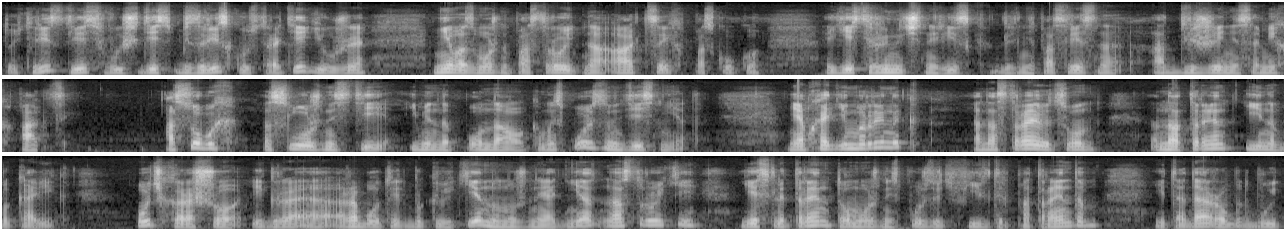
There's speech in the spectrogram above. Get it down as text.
То есть риск здесь выше. Здесь без рисковую стратегию уже невозможно построить на акциях, поскольку есть рыночный риск для непосредственно от движения самих акций. Особых сложностей именно по навыкам использования здесь нет. Необходимый рынок, а настраивается он на тренд и на боковик. Очень хорошо игра работает в боковике, но нужны одни настройки. Если тренд, то можно использовать фильтры по трендам, и тогда робот будет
